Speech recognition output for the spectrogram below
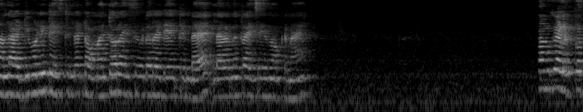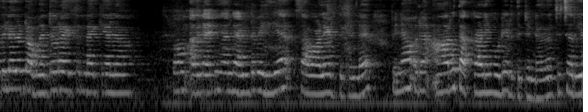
നല്ല അടിപൊളി ടേസ്റ്റുള്ള ടൊമാറ്റോ റൈസ് ഇവിടെ റെഡി ആയിട്ടുണ്ട്. എല്ലാവരും ഒന്ന് ട്രൈ ചെയ്ത് നോക്കണേ. നമുക്ക് എളുപ്പത്തിൽ ഒരു ടൊമാറ്റോ റൈസ് ഉണ്ടാക്കിയാലോ? അപ്പം അതിനായിട്ട് ഞാൻ രണ്ട് വലിയ സവാള എടുത്തിട്ടുണ്ട്. പിന്നെ ഒരു ആറ് തക്കാളിയും കൂടി എടുത്തിട്ടുണ്ട്. എന്ന് വെച്ചാൽ ചെറിയ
